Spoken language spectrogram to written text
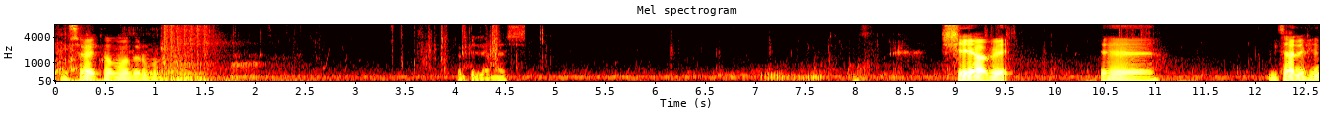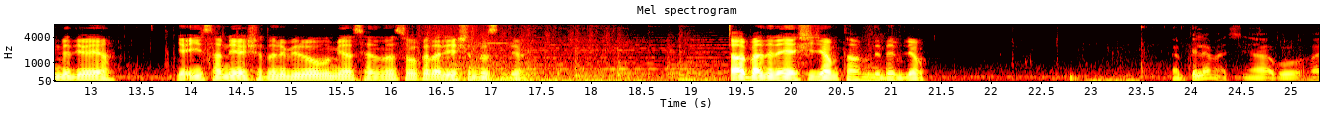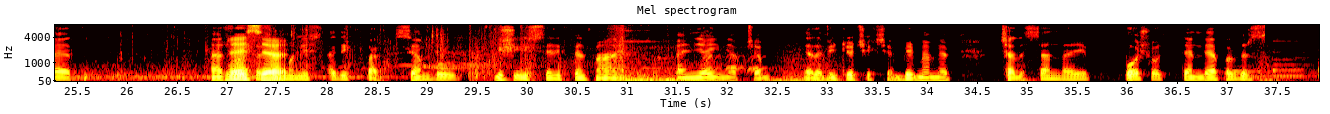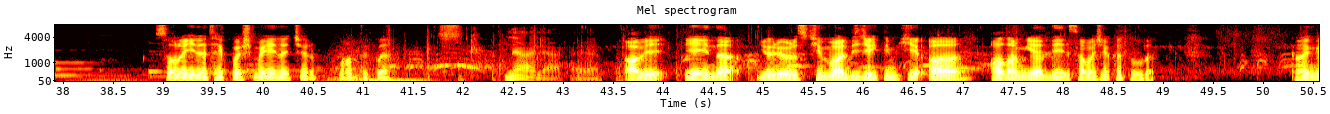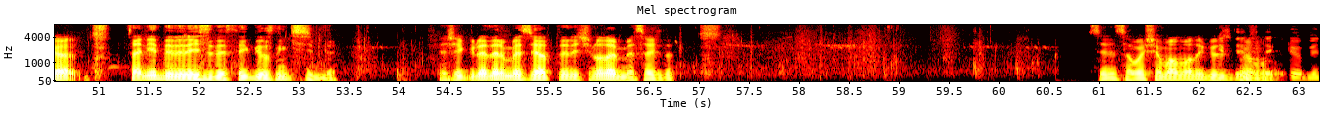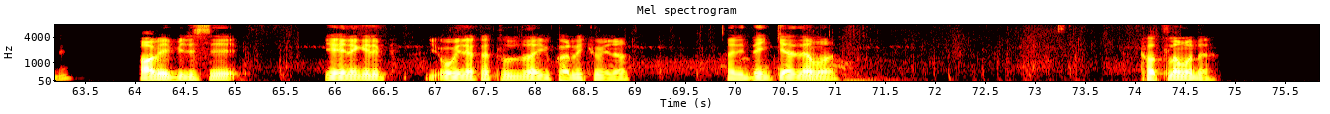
Müsait olma durumu. Bilemez. Şey abi eee, bir tane filmde diyor ya ya insan ne yaşadığını bil oğlum ya sen nasıl o kadar yaşındasın diyor. Abi ben de ne yaşayacağımı tahmin edebiliyorum. Ya bilemezsin ya bu hayat. Yani Neyse sen bunu istedik bak. Sen bu işi istedikten sonra hani ben yayın yapacağım ya da video çekeceğim bilmem ne. Çalışsan dahi boş vakitlerinde yapabilirsin. Sonra yine tek başıma yayın açarım. Mantıklı. Ne alaka ya? Abi yayında görüyoruz. Kim var diyecektim ki aa adam geldi savaşa katıldı. Kanka sen niye Deli Reis'i destekliyorsun ki şimdi? Teşekkür ederim mesaj attığın için o da bir mesajdır. Senin savaşa mı almadı gözükmüyor mu? destekliyor beni? Abi birisi yayına gelip oyuna katıldı da yukarıdaki oyuna. Hani denk geldi Evet. ama katılamadı.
